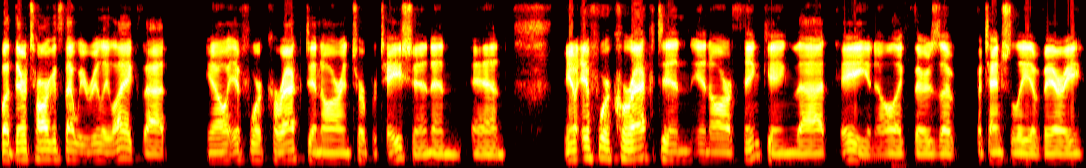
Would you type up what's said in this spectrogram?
but they're targets that we really like that you know if we're correct in our interpretation and and you know if we're correct in in our thinking that hey you know like there's a potentially a very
